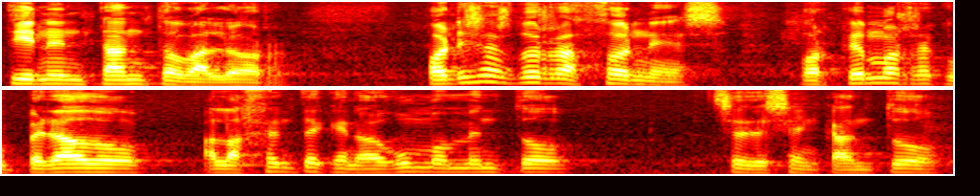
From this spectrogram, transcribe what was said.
tienen tanto valor. Por esas dos razones, porque hemos recuperado a la gente que en algún momento se desencantó.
